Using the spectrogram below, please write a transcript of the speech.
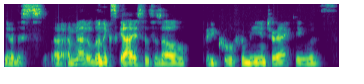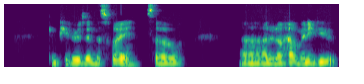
You know, this uh, I'm not a Linux guy, so this is all pretty cool for me interacting with computers in this way. So uh, I don't know how many of you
